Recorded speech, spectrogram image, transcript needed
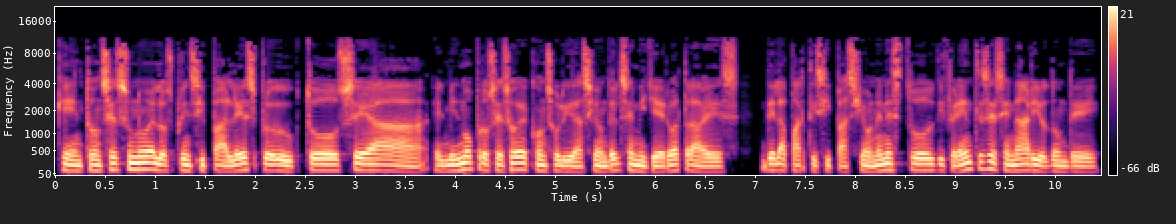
Que entonces uno de los principales productos sea el mismo proceso de consolidación del semillero a través de la participación en estos diferentes escenarios donde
